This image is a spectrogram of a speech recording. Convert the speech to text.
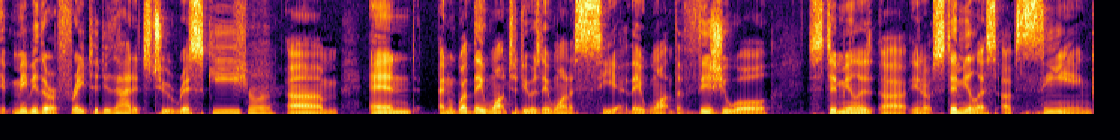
it, maybe they're afraid to do that. It's too risky Sure. um, and and what they want to do is they want to see it. They want the visual stimulus, uh, you know, stimulus of seeing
